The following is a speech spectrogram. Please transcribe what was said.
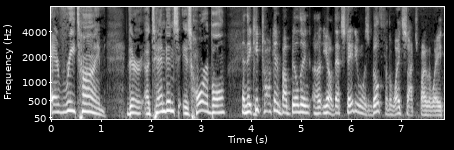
Every time their attendance is horrible. And they keep talking about building, uh, you know, that stadium was built for the White Sox, by the way.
